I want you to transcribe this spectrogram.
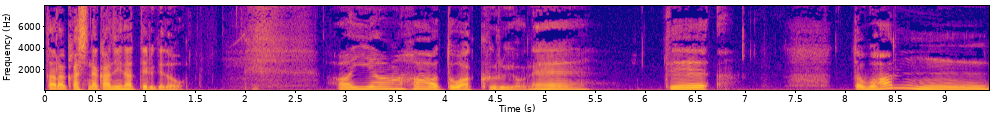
たらかしな感じになってるけど。アイアンハートは来るよね。で、ワン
